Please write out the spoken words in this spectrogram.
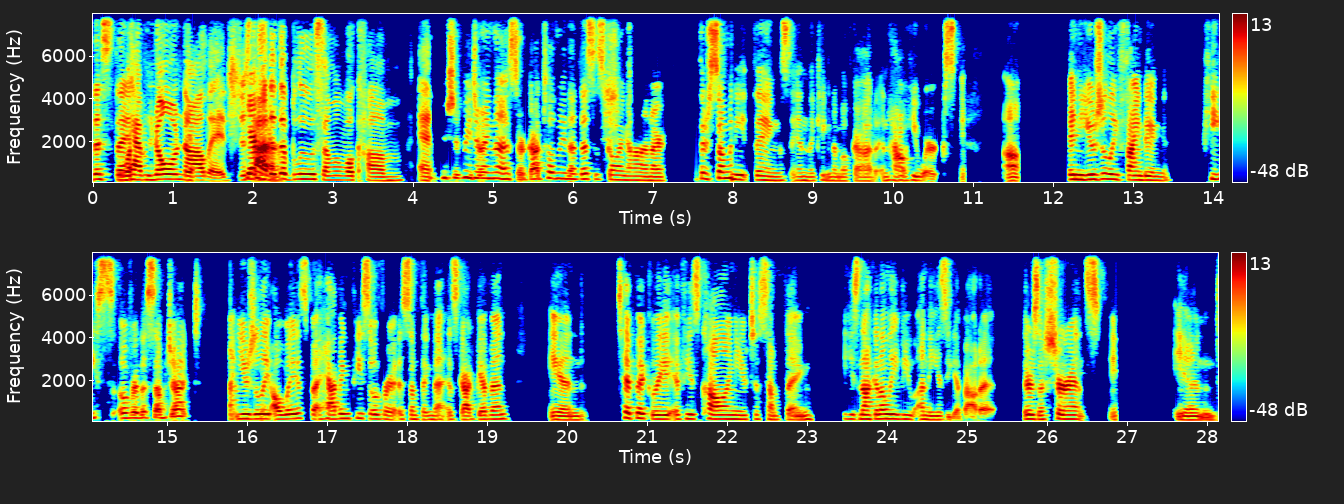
this thing. We have no knowledge. Just yeah. out of the blue, someone will come and we should be doing this, or God told me that this is going on, or there's so many things in the kingdom of God and how He works, um, and usually finding peace over the subject. Not usually, always, but having peace over it is something that is God given, and typically, if He's calling you to something, He's not going to leave you uneasy about it. There's assurance and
